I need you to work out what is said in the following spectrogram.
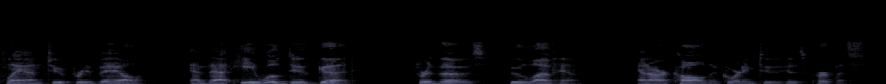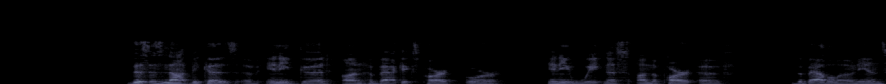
plan to prevail and that he will do good for those who love him and are called according to his purpose. This is not because of any good on Habakkuk's part or any weakness on the part of the Babylonians.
